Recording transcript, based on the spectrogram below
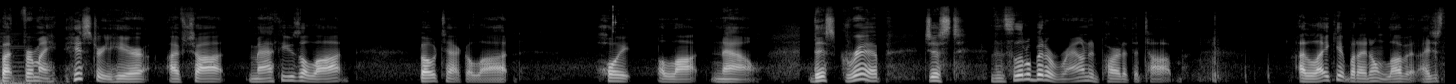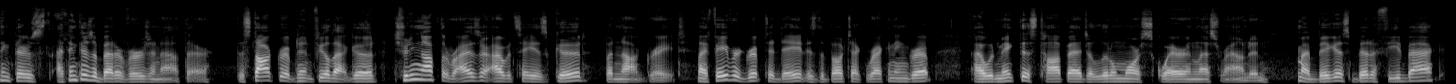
But for my history here, I've shot Mathews a lot, Bowtech a lot, Hoyt a lot now. This grip, just this little bit of rounded part at the top. I like it, but I don't love it. I just think there's, I think there's a better version out there. The stock grip didn't feel that good. Shooting off the riser, I would say is good, but not great. My favorite grip to date is the Bowtech Reckoning grip. I would make this top edge a little more square and less rounded. My biggest bit of feedback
